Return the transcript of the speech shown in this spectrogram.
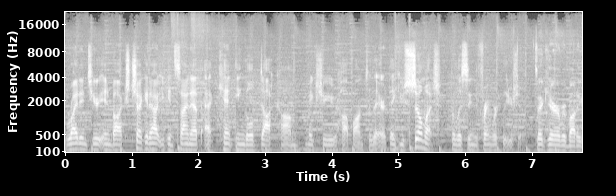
right into your inbox. Check it out. You can sign up at kentingle.com. Make sure you hop onto there. Thank you so much for listening to Framework Leadership. Take care, everybody.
